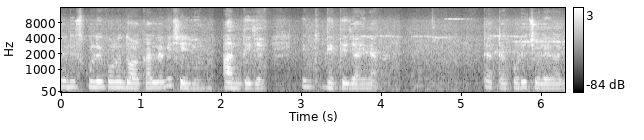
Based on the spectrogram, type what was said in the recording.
যদি স্কুলে কোনো দরকার লাগে সেই জন্য আনতে যাই, কিন্তু দিতে যাই না। টাটা করে চলে গেল।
